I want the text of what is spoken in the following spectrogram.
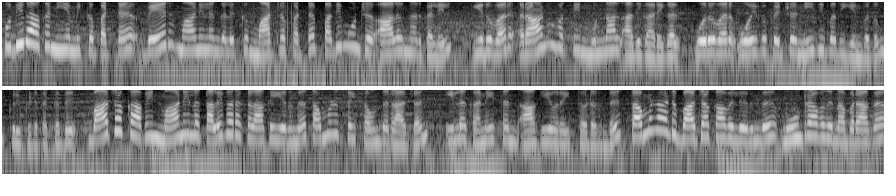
புதிதாக நியமிக்கப்பட்ட வேறு மாநிலங்களுக்கு மாற்றப்பட்ட பதிமூன்று ஆளுநர்களில் இருவர் ராணுவத்தின் முன்னாள் அதிகாரிகள் ஒருவர் ஓய்வு பெற்ற நீதிபதி என்பதும் குறிப்பிடத்தக்கது. பாஜகவின் மாநில தலைவர்களாக இருந்த தமிழிசை சவுந்தரராஜன் இல கணேசன் ஆகியோரை தொடர்ந்து தமிழ்நாடு பாஜகவில் இருந்து மூன்றாவது நபராக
